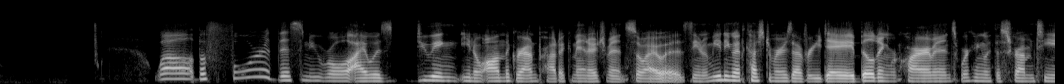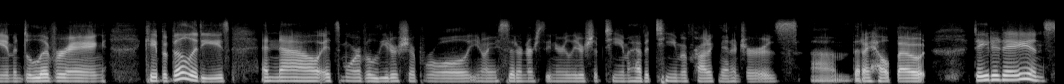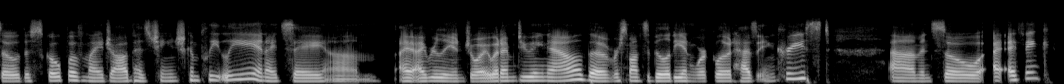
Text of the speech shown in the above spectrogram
Well, before this new role, I was doing, you know, on the ground product management. So I was, you know, meeting with customers every day, building requirements, working with the Scrum team and delivering capabilities. And now it's more of a leadership role. You know, I sit on our senior leadership team. I have a team of product managers um, that I help out day to day. And so the scope of my job has changed completely. And I'd say um, I, I really enjoy what I'm doing now. The responsibility and workload has increased. Um, and so I, I think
